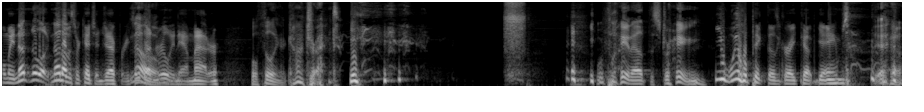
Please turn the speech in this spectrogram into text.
I mean, none, look, none of us are catching Jeffrey, so No. it doesn't really damn matter. Fulfilling a contract. we're playing out the string. You will pick those Grey Cup games. Yeah.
